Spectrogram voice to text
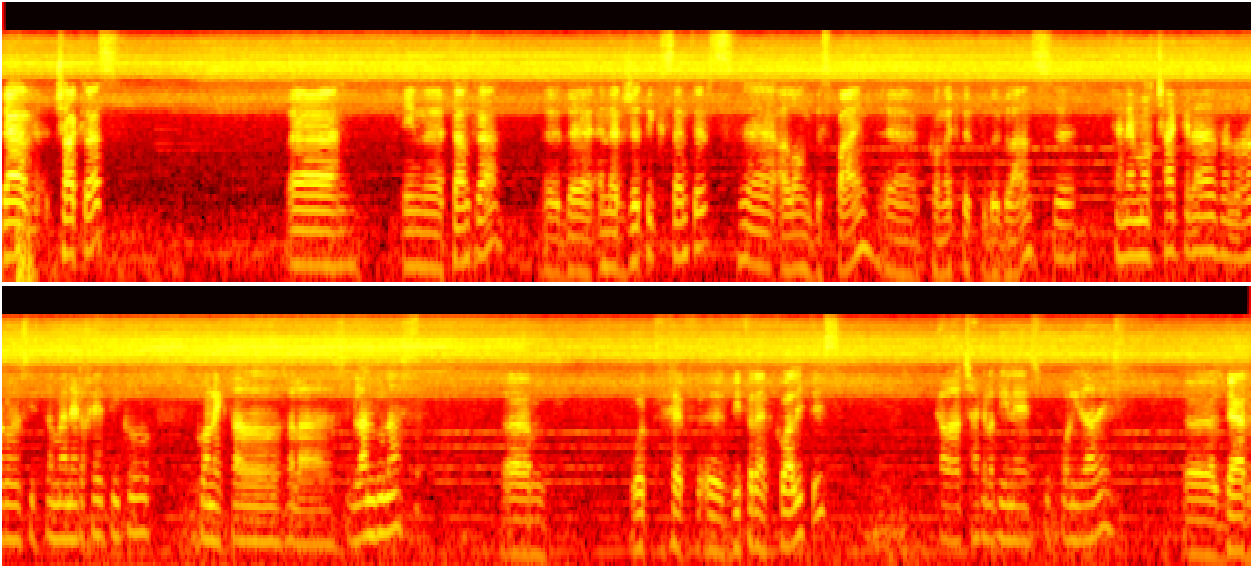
There are chakras um, in uh, Tantra, uh, the energetic centers uh, along the spine connected to the glands. Tenemos chakras a lo largo del sistema energético conectados a las glándulas um, what have uh, different qualities. Cada chakra tiene sus cualidades, Uh, there are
